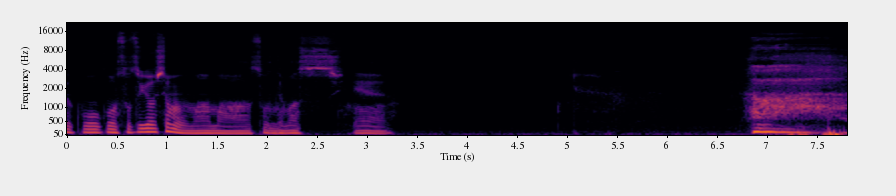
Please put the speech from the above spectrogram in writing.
ん。で、高校卒業してもまあまあ遊んでますしね。はあ。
